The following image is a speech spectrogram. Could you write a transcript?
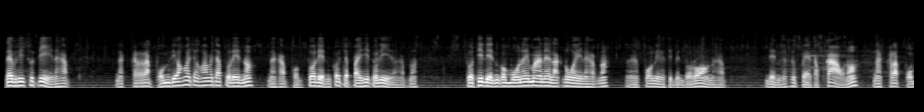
ได้ไปที่ชุดนี้นะครับนะครับผมเดี๋ยวเขาจะค่อยมาจับตัวเด่นเนาะนะครับผมตัวเด่นก็จะไปที่ตัวนี้นะครับเนาะตัวที่เด่นก็มูในมาในหลักหน่วยนะครับเนาะพวกนี้ก็จะเป็นตัวร่องนะครับ เด่นก็คือแปดกับเก้าเนาะนะครับผม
